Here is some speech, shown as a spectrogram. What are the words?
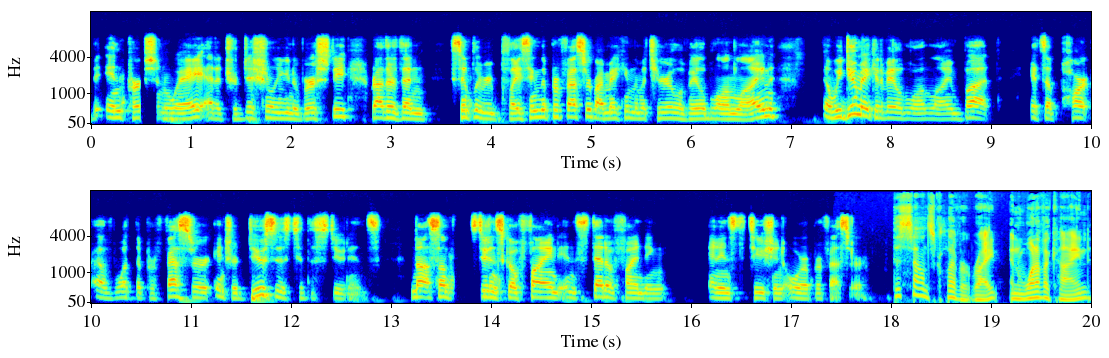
the in person way at a traditional university rather than simply replacing the professor by making the material available online. And we do make it available online, but it's a part of what the professor introduces to the students, not something students go find instead of finding an institution or a professor. This sounds clever, right? And one of a kind.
